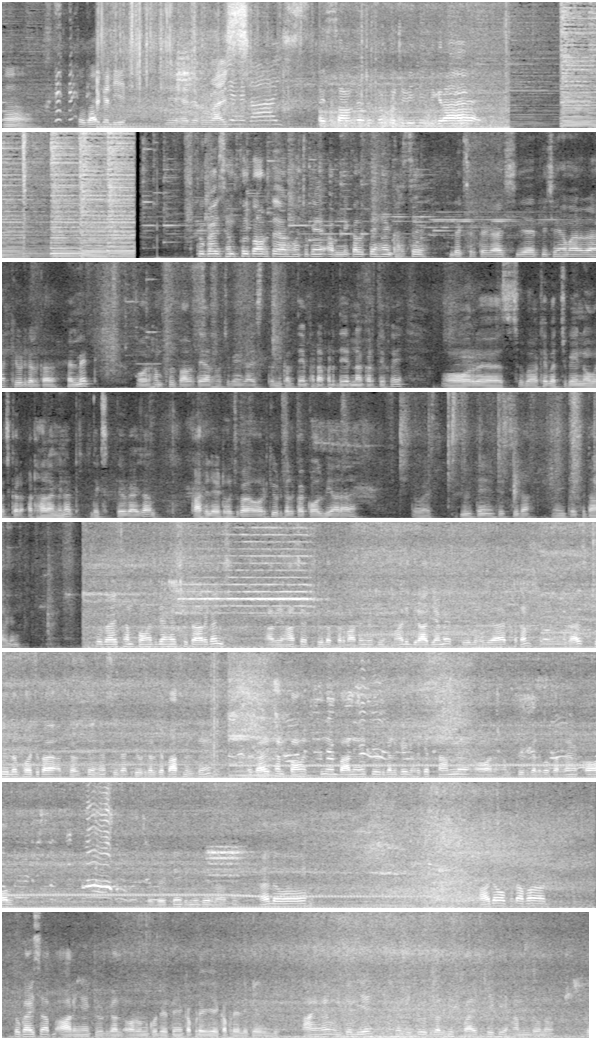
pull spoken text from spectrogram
हाँ। तो गाइस के लिए ये है देखो गाइस इस सामने से तो कुछ भी नहीं दिख रहा है। तो गाइस हम फुल पावर तैयार हो चुके हैं। अब निकलते हैं घर से। देख सकते हैं गाइस ये पीछे हमारा रहा क्यूट गर्ल का हेलमेट और हम फुल पावर तैयार हो चुके हैं गाइस तो निकलते हैं फटाफट देर ना करते हुए। और सुबह के बज चुके हैं नौ बजकर अठारह मिनट। देख सकते हो गाइस आप काफ़ी लेट हो चुका है और क्यूट गर्ल का कॉल भी आ रहा है। तो गाइस मिलते हैं फिर सीधा यहीं पे सितारगंज। तो गैस हम पहुँच गए हैं सितारगंज। अब यहाँ से फ्यूल अप करवाते हैं क्योंकि हमारी गिराजिया में फ्यूल हो गया है ख़त्म। गैस फ्यूल अप हो चुका है। अब चलते हैं सीधा क्यूटगल के पास मिलते हैं। तो गैस हम पहुँचने वाले हैं क्यूटगल के घर के सामने और हम क्यूटगल को कर रहे हैं कॉल तो देखते हैं कितनी देर में आते हैं। हेलो आ जाओ फटाफट। तो गाइस अब आ रही हैं क्यूट गर्ल और उनको देते हैं कपड़े ये कपड़े लेके आए हैं उनके लिए। क्योंकि क्यूट गर्ल की ख्वाहिश थी कि हम दोनों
